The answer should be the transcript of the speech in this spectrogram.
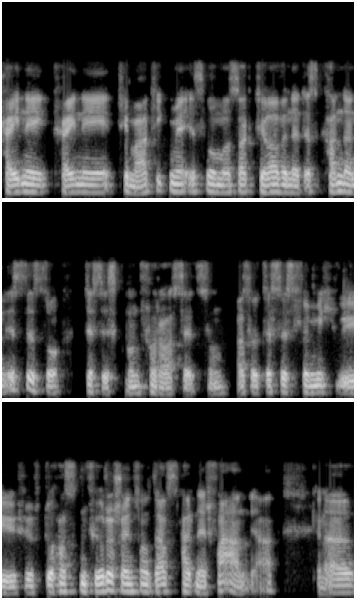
keine, keine Thematik mehr ist, wo man sagt, ja, wenn er das kann, dann ist es so. Das ist Grundvoraussetzung. Also das ist für mich wie, du hast einen Führerschein, sonst darfst halt nicht fahren, ja. Genau. Äh,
